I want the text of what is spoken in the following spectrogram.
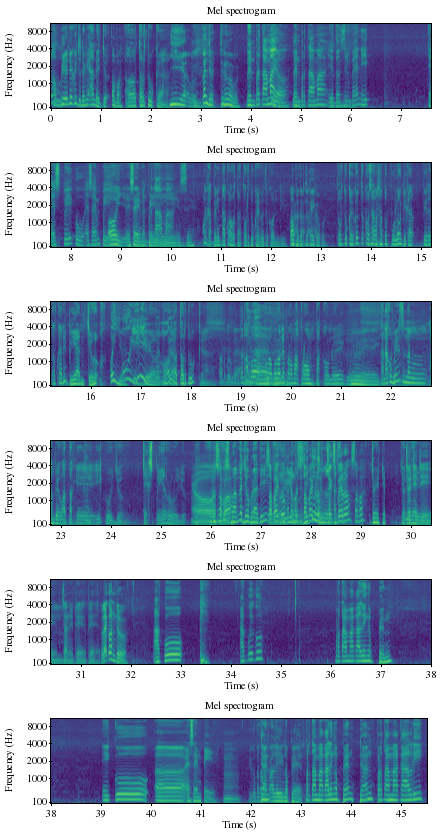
Oh, biyen iku jenenge aneh, Cuk. Apa? Oh, Tortuga. Iya, apa? Kan jet jenengmu apa? Band pertama Iya. ya, band pertama ya Downstream Panic. DSP ku SMP. Oh iya, SMP. Band pertama. Oh, gak pengen tahu aku tak Tortuga iku tekan ndi. Oh, betul tuh kayak apa? Tortuga iku teko salah satu pulau di Pirate of Caribbean, Cuk. Oh iya. Oh Iya, Tortuga. ono Tortuga. Tortuga. Tortuga. Apa pulau-pulaunya perompak-perompak ngono iku. Karena aku biyen seneng ambek watake iku, Cuk. Jack Sparrow, Cuk. Oh, Filosofis banget jo berarti. Sapa iku? Nomor segitu iku? loh. Jack Sparrow sapa? Johnny Depp. Johnny Depp. Johnny Depp. ya. Lek kondo. Aku aku iku pertama kali ngeband iku eh, SMP. Hmm. Iku pertama Dan- kali ngeband. Pertama kali ngeband dan pertama kali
